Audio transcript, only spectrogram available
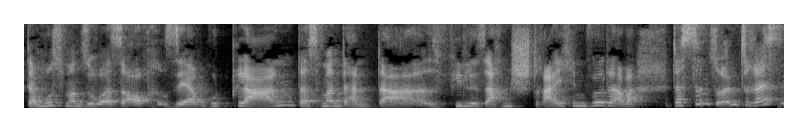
Da muss man sowas auch sehr gut planen, dass man dann da viele Sachen streichen würde. Aber das sind so Interessen,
